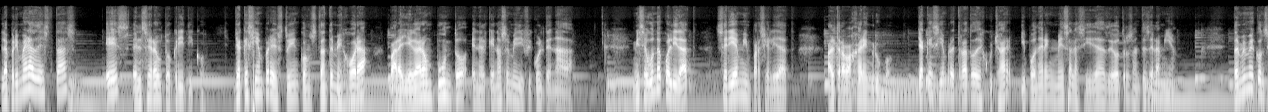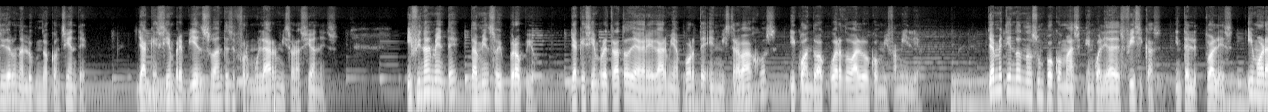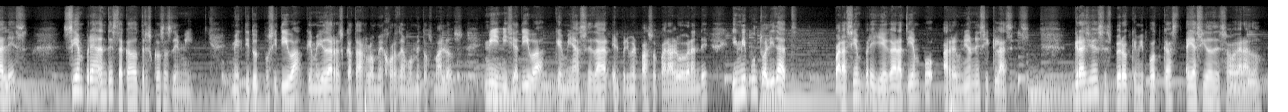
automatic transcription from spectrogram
La primera de estas es el ser autocrítico, ya que siempre estoy en constante mejora para llegar a un punto en el que no se me dificulte nada. Mi segunda cualidad sería mi imparcialidad al trabajar en grupo, ya que siempre trato de escuchar y poner en mesa las ideas de otros antes de la mía. También me considero un alumno consciente, ya que siempre pienso antes de formular mis oraciones. Y finalmente, también soy propio, ya que siempre trato de agregar mi aporte en mis trabajos y cuando acuerdo algo con mi familia. Ya metiéndonos un poco más en cualidades físicas, intelectuales y morales, siempre han destacado tres cosas de mí. Mi actitud positiva, que me ayuda a rescatar lo mejor de momentos malos, mi iniciativa, que me hace dar el primer paso para algo grande, y mi puntualidad, para siempre llegar a tiempo a reuniones y clases. Gracias, espero que mi podcast haya sido de su agrado.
